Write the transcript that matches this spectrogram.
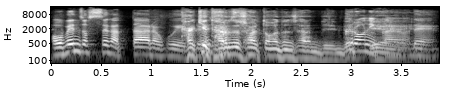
어벤져스 같다라고 각기 다른 데서. 활동하던 사람들인데. 그러니까요. 예. 네.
